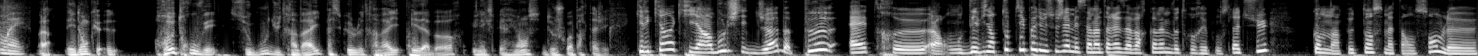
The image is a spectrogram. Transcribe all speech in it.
Ouais. Voilà. Et donc, retrouver ce goût du travail parce que le travail est d'abord une expérience de choix partagé. Quelqu'un qui a un bullshit job peut être... alors, on dévient tout petit peu du sujet, mais ça m'intéresse d'avoir quand même votre réponse là-dessus. Comme on a un peu de temps ce matin ensemble, euh,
